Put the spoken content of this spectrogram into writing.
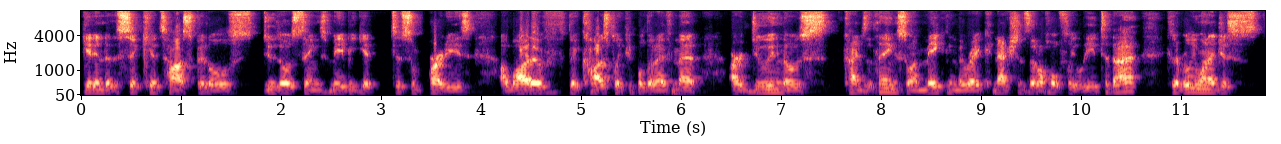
get into the sick kids hospitals, do those things, maybe get to some parties. A lot of the cosplay people that I've met are doing those kinds of things, so I'm making the right connections that'll hopefully lead to that because I really want to just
